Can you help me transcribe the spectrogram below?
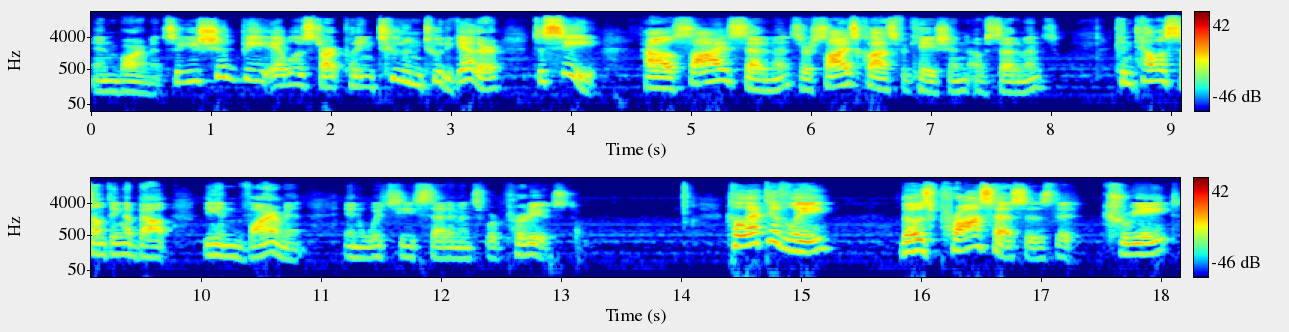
environment. So you should be able to start putting two and two together to see how size sediments or size classification of sediments can tell us something about the environment in which these sediments were produced. Collectively, those processes that create,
